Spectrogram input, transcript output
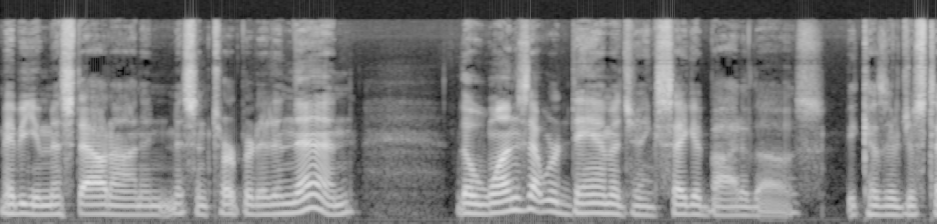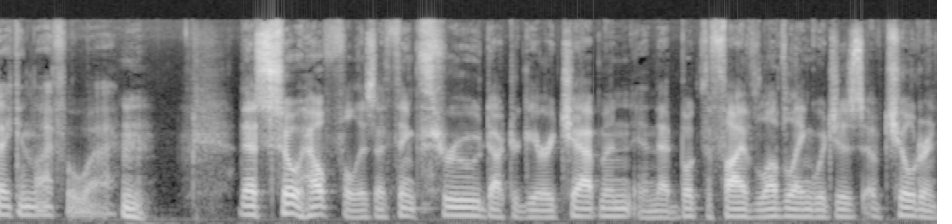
maybe you missed out on and misinterpreted. And then the ones that were damaging, say goodbye to those because they're just taking life away. Hmm. That's so helpful as I think through Dr. Gary Chapman and that book, The Five Love Languages of Children.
